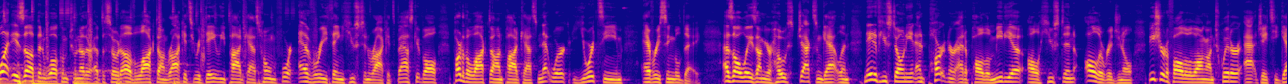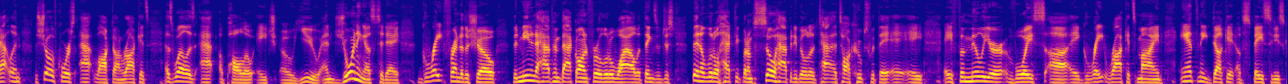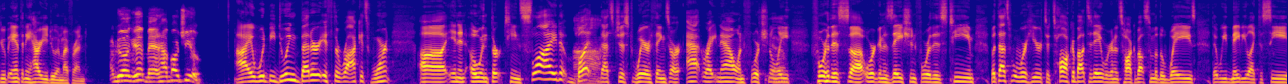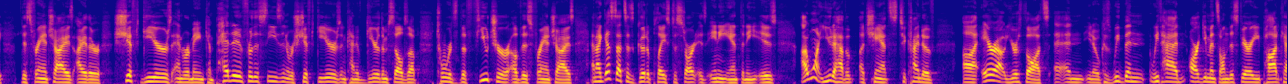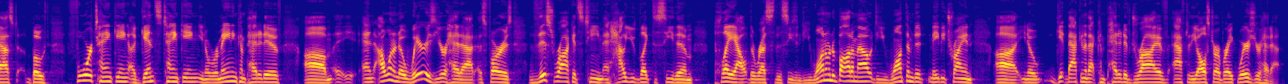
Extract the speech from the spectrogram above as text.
What is up, and welcome to another episode of Locked On Rockets, your daily podcast home for everything Houston Rockets basketball, part of the Locked On Podcast Network, your team every single day. As always, I'm your host, Jackson Gatlin, native Houstonian and partner at Apollo Media, all Houston, all original. Be sure to follow along on Twitter at JT Gatlin, the show, of course, at Locked On Rockets, as well as at Apollo HOU. And joining us today, great friend of the show. Been meaning to have him back on for a little while, but things have just been a little hectic. But I'm so happy to be able to ta- talk hoops with a, a, a, a familiar voice, uh, a great Rockets mind, Anthony Duckett of Space City Scoop. Anthony, how are you doing? Doing, my friend? I'm doing good, man. How about you? I would be doing better if the Rockets weren't uh, in an 0 13 slide, but ah. that's just where things are at right now, unfortunately, yeah. for this uh, organization, for this team. But that's what we're here to talk about today. We're going to talk about some of the ways that we'd maybe like to see this franchise either shift gears and remain competitive for the season or shift gears and kind of gear themselves up towards the future of this franchise. And I guess that's as good a place to start as any, Anthony, is I want you to have a, a chance to kind of uh, air out your thoughts. And you know because we've been we've had arguments on this very podcast both for tanking against tanking you know remaining competitive. Um, and i want to know where is your head at as far as this rockets team and how you'd like to see them play out the rest of the season? Do you want them to bottom out? Do you want them to maybe try and uh, you know get back into that competitive drive after the all-star break? Where's your head at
